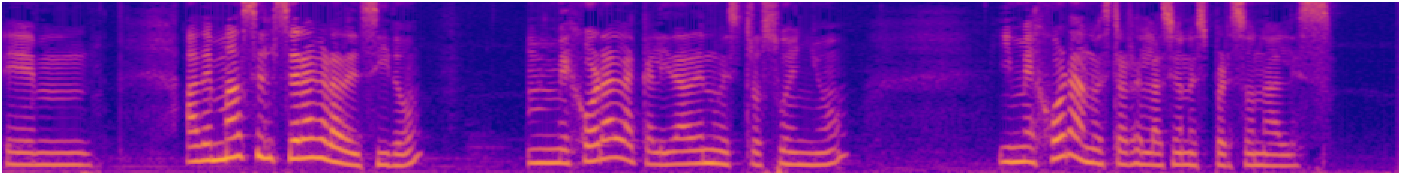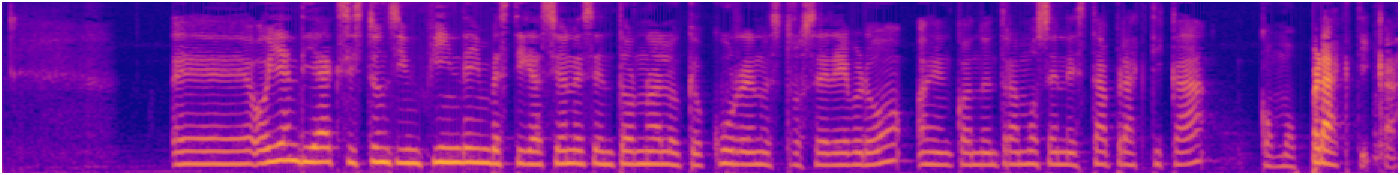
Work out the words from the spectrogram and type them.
Em, además, el ser agradecido mejora la calidad de nuestro sueño y mejora nuestras relaciones personales. Eh, hoy en día existe un sinfín de investigaciones en torno a lo que ocurre en nuestro cerebro eh, cuando entramos en esta práctica como práctica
